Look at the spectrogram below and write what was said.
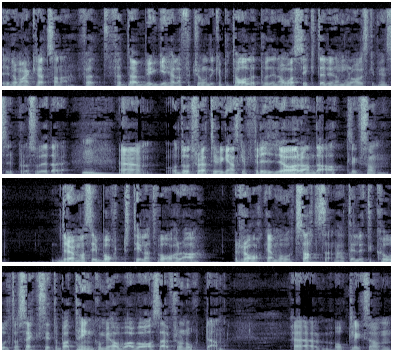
i de här kretsarna. För att, för att där bygger hela förtroendekapitalet på dina åsikter, dina moraliska principer och så vidare. Mm, och då tror jag att det är ganska frigörande att liksom drömma sig bort till att vara raka motsatsen. Att det är lite coolt och sexigt och bara tänk om jag bara var så från orten. Eh, och liksom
